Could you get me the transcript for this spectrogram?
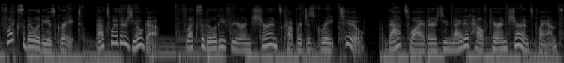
Flexibility is great. That's why there's yoga. Flexibility for your insurance coverage is great too. That's why there's United Healthcare Insurance Plans.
